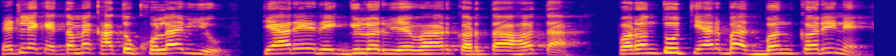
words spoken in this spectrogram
એટલે કે તમે ખાતું ખોલાવ્યું ત્યારે રેગ્યુલર વ્યવહાર કરતા હતા. પરંતુ ત્યારબાદ બંધ કરીને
